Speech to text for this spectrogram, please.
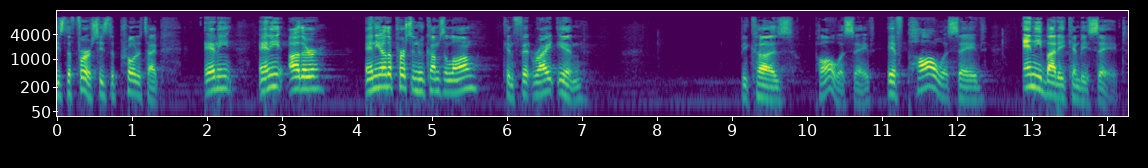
He's the first, he's the prototype. Any, any, other, any other person who comes along can fit right in because Paul was saved. If Paul was saved, anybody can be saved.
